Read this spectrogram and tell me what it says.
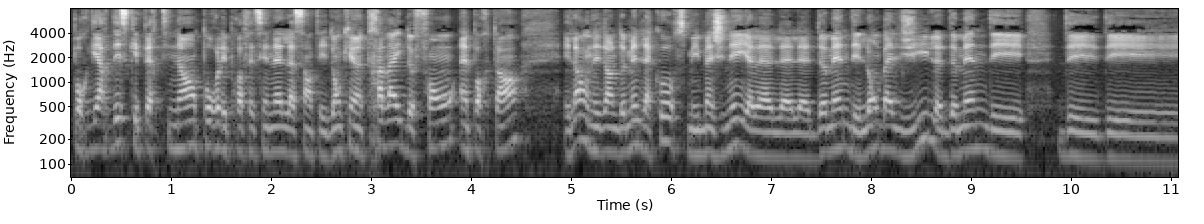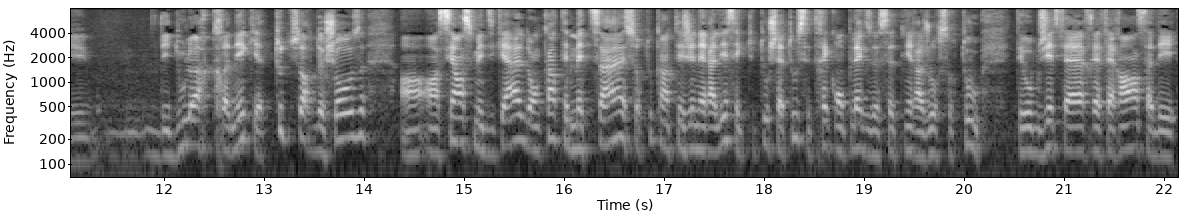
pour regarder ce qui est pertinent pour les professionnels de la santé. Donc, il y a un travail de fond important. Et là, on est dans le domaine de la course, mais imaginez, il y a le domaine des lombalgies, le domaine des, des des douleurs chroniques, il y a toutes sortes de choses en, en sciences médicales. Donc, quand tu es médecin, surtout quand tu es généraliste et que tu touches à tout, c'est très complexe de se tenir à jour surtout. Tu es obligé de faire référence à des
